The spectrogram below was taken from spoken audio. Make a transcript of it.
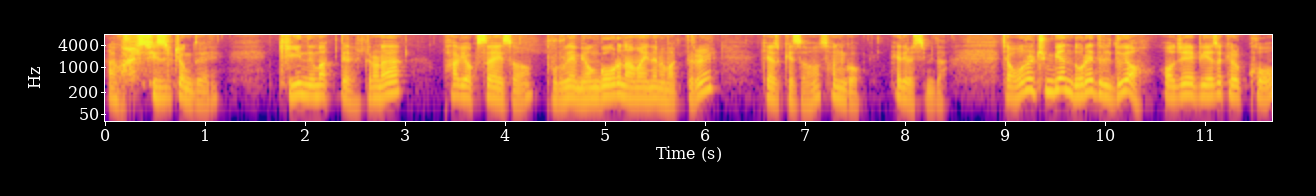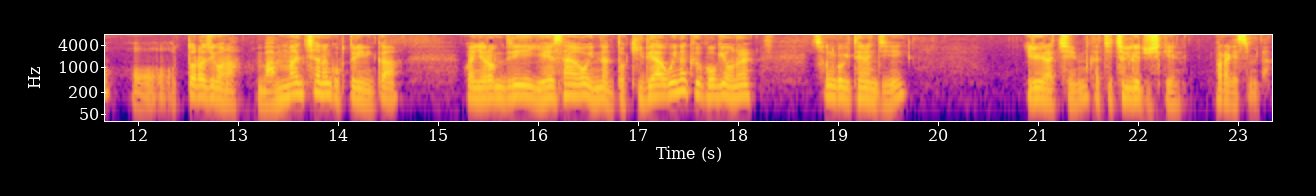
라고 할 수 있을 정도의 긴 음악들 그러나 팝 역사에서 불후의 명곡으로 남아있는 음악들을 계속해서 선곡해드렸습니다. 자 오늘 준비한 노래들도요 어제에 비해서 결코 어, 떨어지거나 만만치 않은 곡들이니까 과연 여러분들이 예상하고 있는 또 기대하고 있는 그 곡이 오늘 선곡이 되는지 일요일 아침 같이 즐겨주시길 바라겠습니다.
